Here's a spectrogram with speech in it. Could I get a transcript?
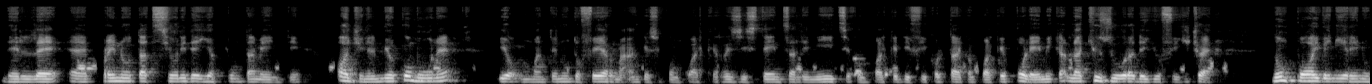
delle eh, prenotazioni degli appuntamenti. Oggi nel mio comune io ho mantenuto ferma, anche se con qualche resistenza all'inizio, con qualche difficoltà e con qualche polemica, la chiusura degli uffici, cioè non puoi venire in,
